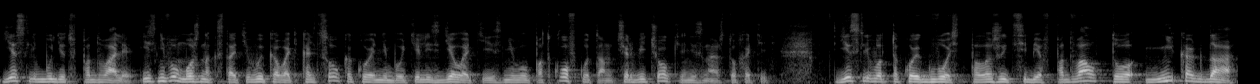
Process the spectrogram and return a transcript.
если будет в подвале, из него можно, кстати, выковать кольцо какое-нибудь или сделать из него подковку, там червячок, я не знаю, что хотите. Если вот такой гвоздь положить себе в подвал, то никогда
